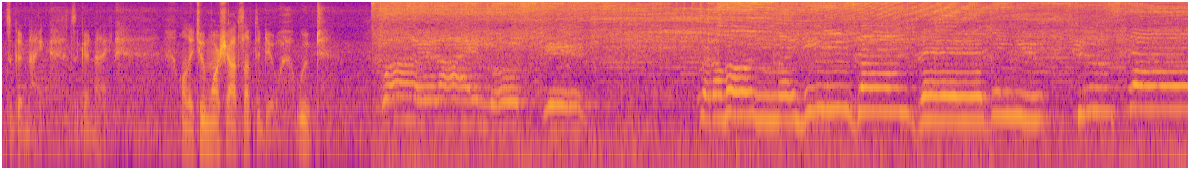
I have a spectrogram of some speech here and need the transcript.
It's a good night. It's a good night. Only two more shots left to do. Woot. What I fear. But I'm on my knees and begging you to stop.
